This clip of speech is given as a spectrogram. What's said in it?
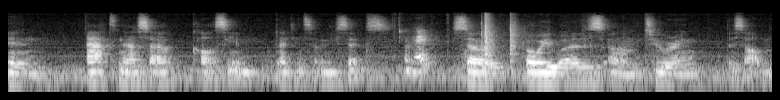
in at Nassau Coliseum, 1976. Okay. So Bowie was um, touring this album,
